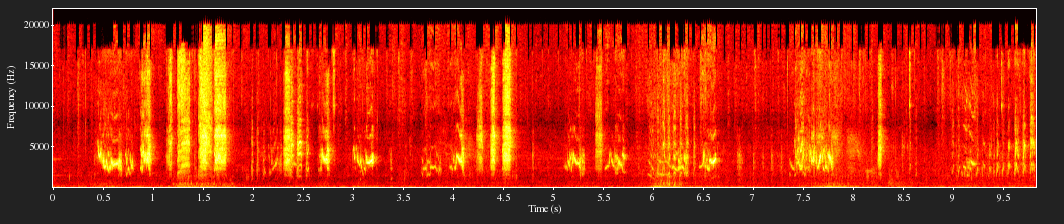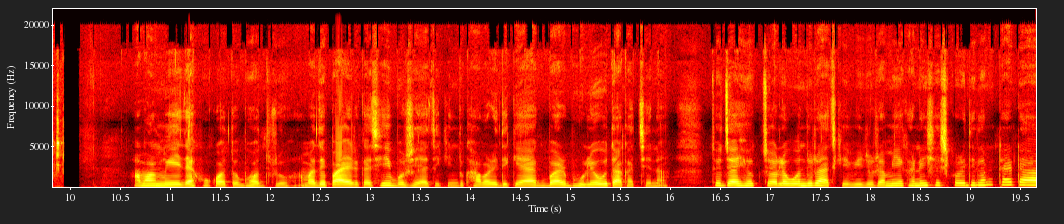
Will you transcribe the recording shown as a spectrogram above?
আমার মেয়ে দেখো কত ভদ্র। আমাদের পায়ের কাছেই বসে আছে, কিন্তু খাবারের দিকে একবার ভুলেও তাকাচ্ছে না। তো যাই হোক, চলো বন্ধুরা আজকে ভিডিওটা আমি এখানেই শেষ করে দিলাম। টাটা!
